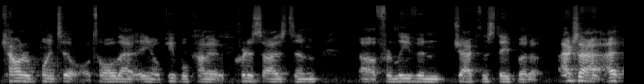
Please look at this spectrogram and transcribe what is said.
counterpoint to, to all that. You know, people kind of criticized him uh, for leaving Jackson State, but uh, actually, I,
